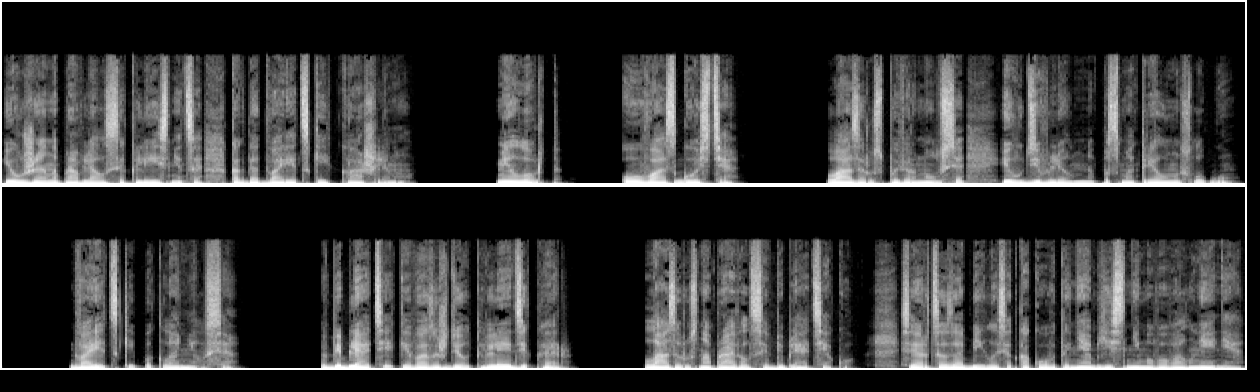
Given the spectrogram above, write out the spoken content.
и уже направлялся к лестнице, когда дворецкий кашлянул. «Милорд, у вас гости». Лазарус повернулся и удивленно посмотрел на слугу. Дворецкий поклонился. «В библиотеке вас ждет леди Кэр». Лазарус направился в библиотеку. Сердце забилось от какого-то необъяснимого волнения.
